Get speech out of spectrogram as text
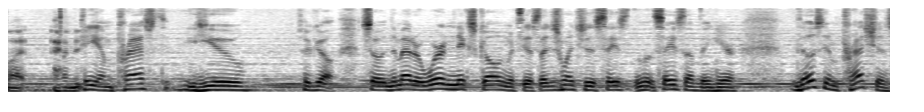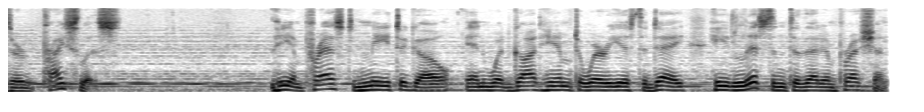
But I had the- He impressed you to go. So no matter where Nick's going with this, I just want you to say say something here. Those impressions are priceless. He impressed me to go, and what got him to where he is today, he listened to that impression.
